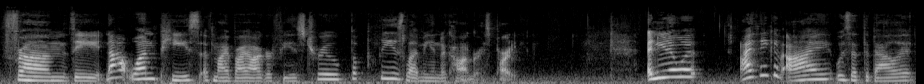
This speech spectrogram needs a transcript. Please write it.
from the not one piece of my biography is true, but please let me into Congress party. And you know what? I think if I was at the ballot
